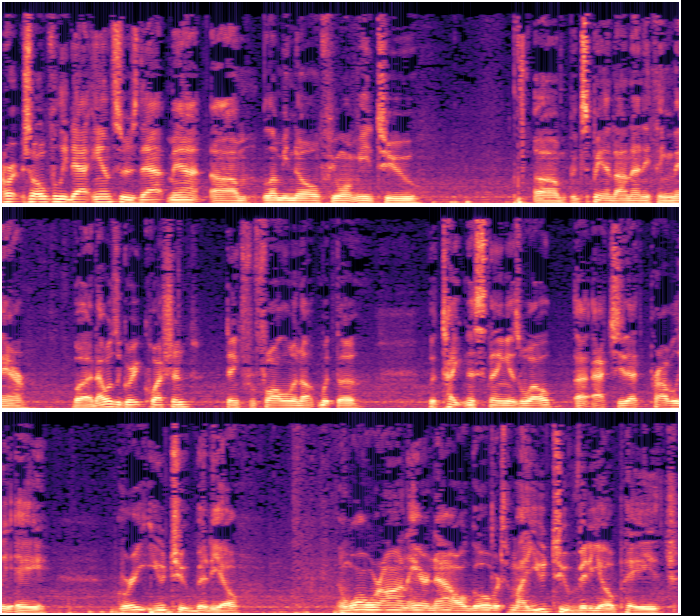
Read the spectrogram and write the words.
All right, so hopefully that answers that, Matt. Um, let me know if you want me to um, expand on anything there. But that was a great question. Thanks for following up with the the tightness thing as well. Uh, actually, that's probably a great YouTube video. And while we're on air now, I'll go over to my YouTube video page,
